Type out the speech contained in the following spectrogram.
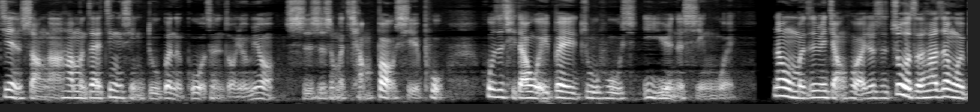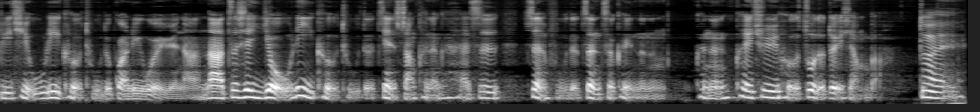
建商啊，他们在进行督根的过程中有没有实施什么强暴、胁迫，或是其他违背住户意愿的行为。那我们这边讲回来，就是作者他认为，比起无利可图的管理委员啊，那这些有利可图的建商，可能还是政府的政策可以能可能可以去合作的对象吧。对。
